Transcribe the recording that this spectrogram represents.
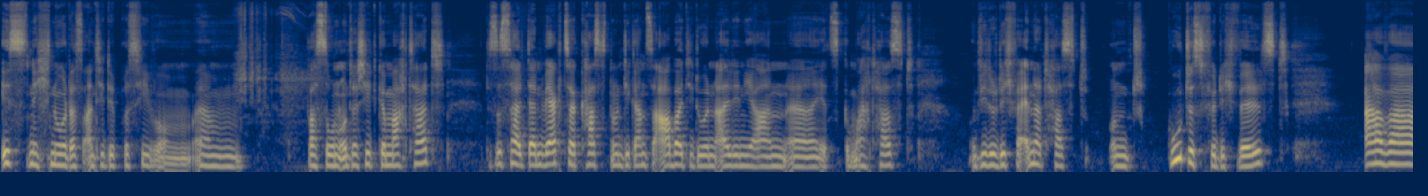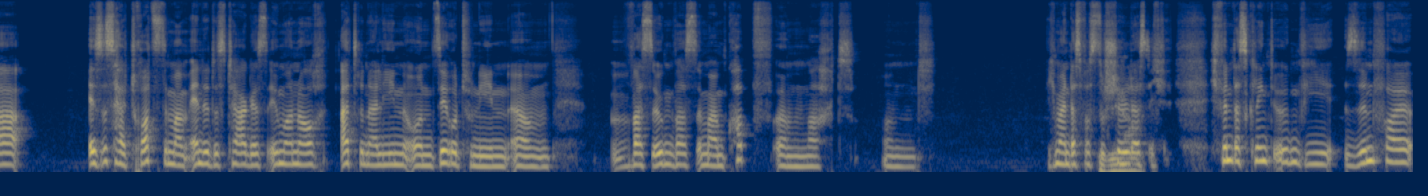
ist nicht nur das Antidepressivum, ähm, was so einen Unterschied gemacht hat. Das ist halt dein Werkzeugkasten und die ganze Arbeit, die du in all den Jahren äh, jetzt gemacht hast und wie du dich verändert hast und Gutes für dich willst. Aber es ist halt trotzdem am Ende des Tages immer noch Adrenalin und Serotonin, ähm, was irgendwas in meinem Kopf ähm, macht. Und ich meine, das, was du Ja. schilderst, ich, ich finde, das klingt irgendwie sinnvoll,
